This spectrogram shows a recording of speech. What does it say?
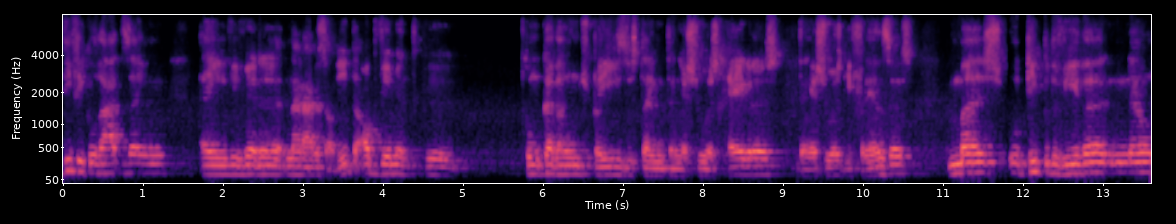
dificuldades em, em viver na Arábia Saudita. Obviamente que, como cada um dos países tem, tem as suas regras, tem as suas diferenças, mas o tipo de vida não,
